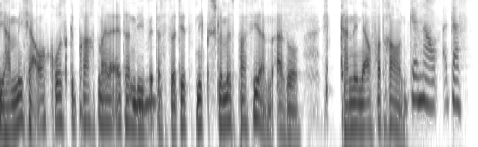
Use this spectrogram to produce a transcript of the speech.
die haben mich ja auch groß gebracht, meine Eltern, die, mhm. das wird jetzt nichts Schlimmes passieren. Also ich kann denen ja auch vertrauen. Genau, das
